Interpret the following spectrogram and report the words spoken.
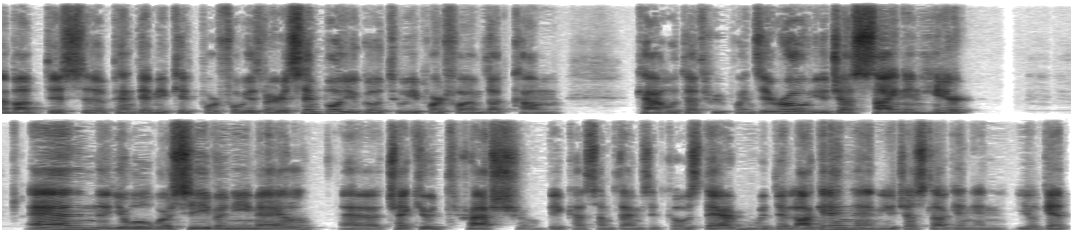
about this uh, pandemic kit portfolio is very simple. You go to eportfolio.com Karuta 3.0, you just sign in here and you will receive an email. Uh, check your trash because sometimes it goes there with the login and you just log in and you'll get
